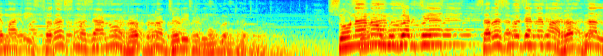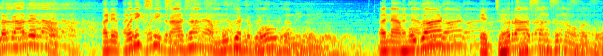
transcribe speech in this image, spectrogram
એમાંથી સરસ મજાનો રત્ન જડિત મુગટ હતો. સોનાનો મુગટ છે સરસ મજાના એમાં રત્ન લગાવેલા અને પરીક્ષિત રાજાને આ મુગટ બહુ ગમી ગયો. અને આ મુગટ એ જરાસંઘનો હતો.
